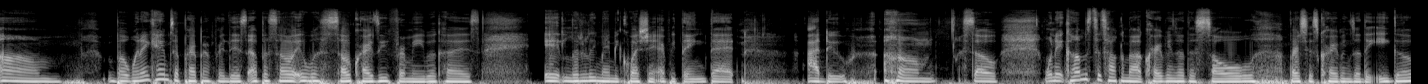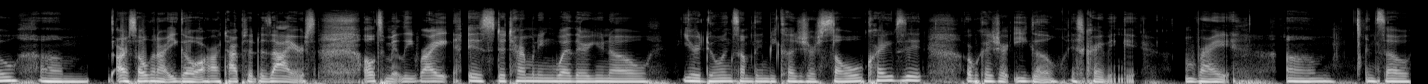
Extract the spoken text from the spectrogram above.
Um, but when it came to prepping for this episode, it was so crazy for me because it literally made me question everything that I do. Um, so when it comes to talking about cravings of the soul versus cravings of the ego, um, our soul and our ego are our types of desires. Ultimately, right? Is determining whether you know you're doing something because your soul craves it or because your ego is craving it, right? Um, and so,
